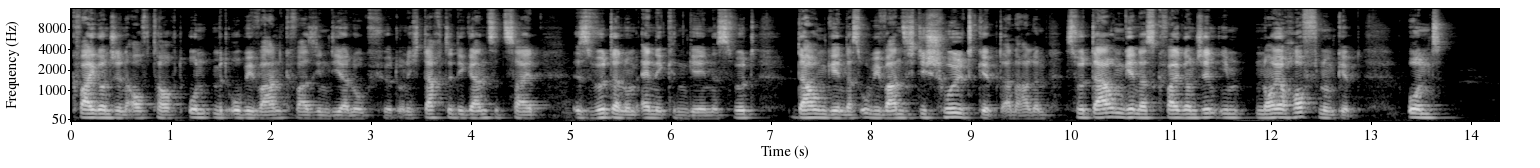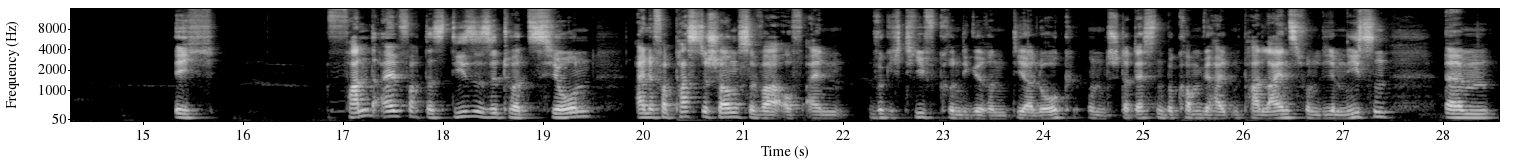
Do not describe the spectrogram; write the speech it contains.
Qui-Gon Jinn auftaucht und mit Obi-Wan quasi einen Dialog führt. Und ich dachte die ganze Zeit, es wird dann um Anakin gehen, es wird darum gehen, dass Obi-Wan sich die Schuld gibt an allem. Es wird darum gehen, dass Qui-Gon Jinn ihm neue Hoffnung gibt. Und ich fand einfach, dass diese Situation eine verpasste Chance war auf einen wirklich tiefgründigeren Dialog und stattdessen bekommen wir halt ein paar Lines von Liam Neeson, ähm,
